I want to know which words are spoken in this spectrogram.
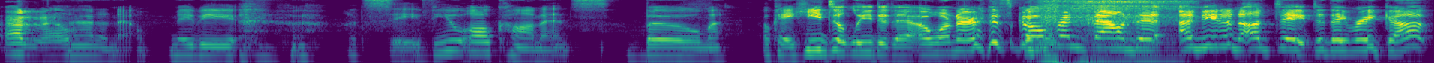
I don't know. I don't know. Maybe let's see. View all comments. Boom. Okay, he deleted it. I wonder if his girlfriend found it. I need an update. Did they break up?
